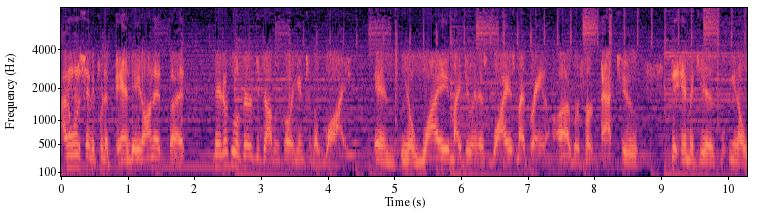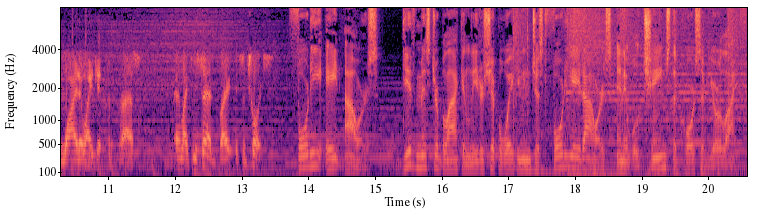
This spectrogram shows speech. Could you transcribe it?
I don't want to say they put a band aid on it, but they don't do a very good job of going into the why. And, you know, why am I doing this? Why is my brain uh, revert back to the images? You know, why do I get depressed? And like you said, right, it's a choice. 48 hours. Give Mr. Black and Leadership Awakening just 48 hours, and it will change the course of your life.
